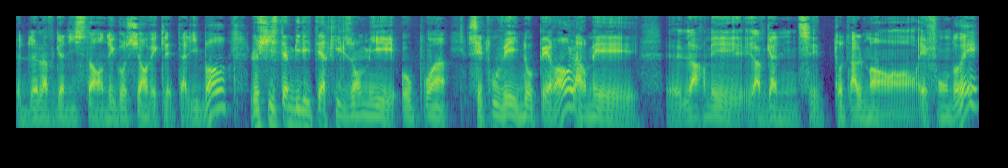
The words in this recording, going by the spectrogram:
de l'Afghanistan en négociant avec les talibans. Le système militaire qu'ils ont mis au point s'est trouvé inopérant. L'armée, euh, l'armée afghane s'est totalement effondrée.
